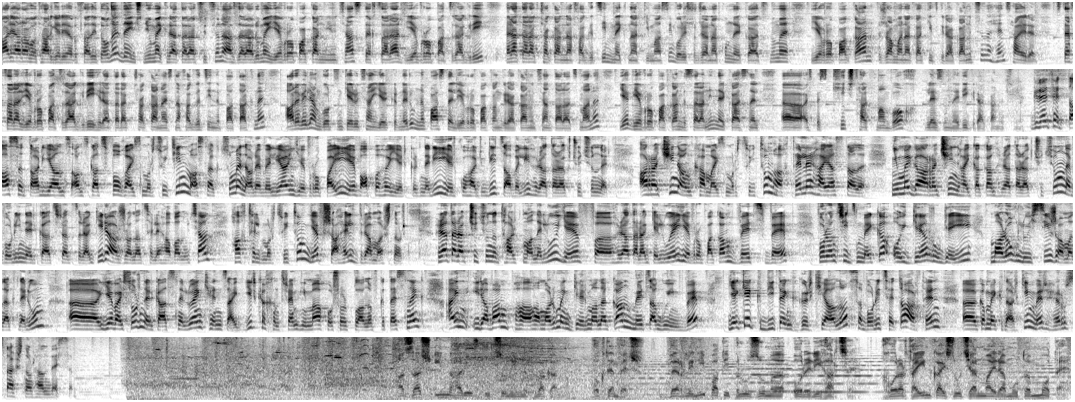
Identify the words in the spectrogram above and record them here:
Բարի առավոտ հարգելի հեռուստադիտողներ, դե ինչ Նյումեկ հրատարակչությունը ազդարարում է Եվրոպական միության ստեղծարար Եվրոպա ծրագրի հրատարակչական նախագծի մեկնարկի մասին, որի շրջանակում ներկայացնում է Եվրոպական ժամանակակից գրականությունը հենց հայերեն։ Ստեղծարար Եվրոպա ծրագրի հրատարակչական այս նախագծի նպատակն է արևելյան գործընկերության երկրներում նպաստել եվրոպական գրականության տարածմանը եւ եվրոպական լսարանին ներկայացնել այսպես քիչ թարգմանվող լեզուների գրականությունը։ Գրեթե 10 տարի անց անցկացած անցկացվող այս մրցույթին մասնակցում են Արևելյան Եվրոպայի եւ ԱՊՀ երկրների 200-ից ավելի հրատարակչություններ։ Առաջին անգամ այս մրցույթում հաղթել է Հայաստանը։ Նյումեգը առաջին հայկական հրատարակչությունն է, որի ներկայացրած ծրագիրը արժանացել է հավանության, հաղթել մրցույթում եւ շահել դրամաշնոր։ Հրատարակչությունը թարգմանելու եւ հրատարակելու է եվրոպական 6 վեբ, որոնցից մեկը Օյգեն Ռուգեի Մարող լույսի ժամանակներում եւ այսօր ներկայացնելու ենք հենց այդ գիրքը, խնդրեմ հիմա խոշոր պլանով կտեսնենք, այն իրավամբ համարում են գերմանական մեծագույն վեբ, եկեք դիտենք գրքի անոնսը, որից հետո արդեն կմեկնարկի մեր հերոստաշնորհանդեսը։ 1989 թվականում հոկտեմբեր Բերլինի պատի փլուզումը օրերի հարց է։ Խորհրդային կայսրության մայրամուտը մոտ է։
